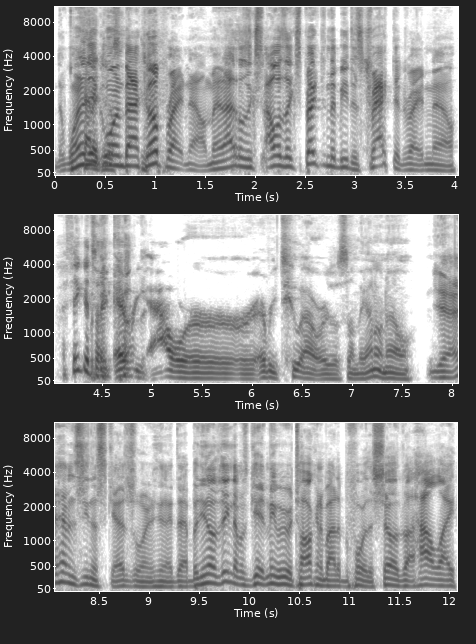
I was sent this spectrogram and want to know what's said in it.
when are they Kinda going just- back up right now man i was ex- i was expecting to be distracted right now i think it's But they like cut- every hour or every two hours or something i don't know yeah i haven't seen a schedule or anything like that but you know the thing that was getting me we were talking about it before the show about how like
